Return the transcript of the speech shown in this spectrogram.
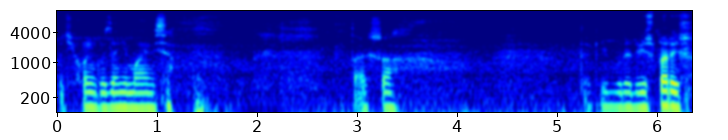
Потихоньку займаємося. Так що такий буде двіж Париж.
